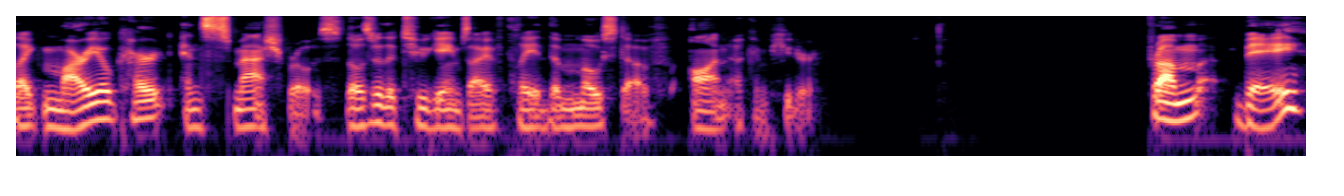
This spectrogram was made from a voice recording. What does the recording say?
like Mario Kart and Smash Bros. Those are the two games I have played the most of on a computer. From Bay,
